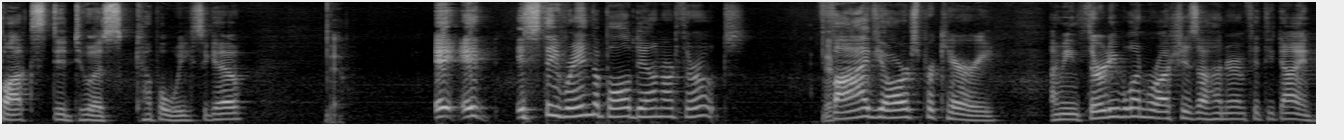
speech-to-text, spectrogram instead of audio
Bucks did to us a couple weeks ago. Yeah. It it it's they ran the ball down our throats. Five yards per carry. I mean, 31 rushes, 159.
